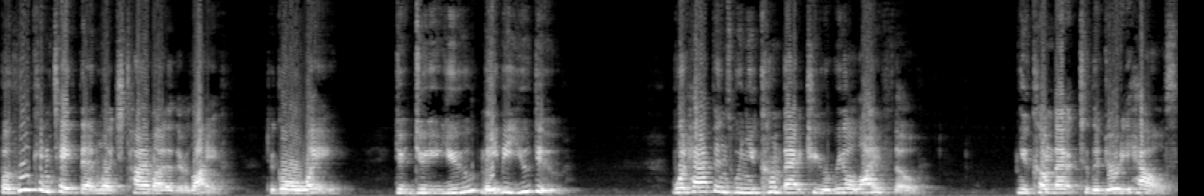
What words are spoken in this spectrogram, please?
But who can take that much time out of their life to go away? Do, do you? Maybe you do. What happens when you come back to your real life, though? You come back to the dirty house.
